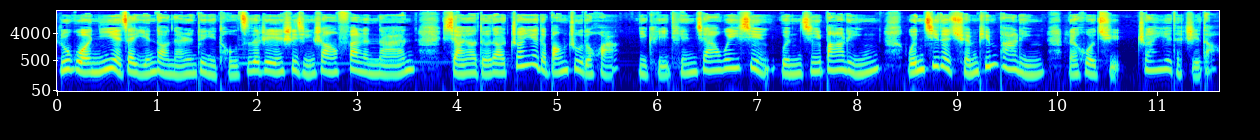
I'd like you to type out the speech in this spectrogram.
如果你也在引导男人对你投资的这件事情上犯了难，想要得到专业的帮助的话，你可以添加微信文姬八零，文姬的全拼八零，来获取专业的指导。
